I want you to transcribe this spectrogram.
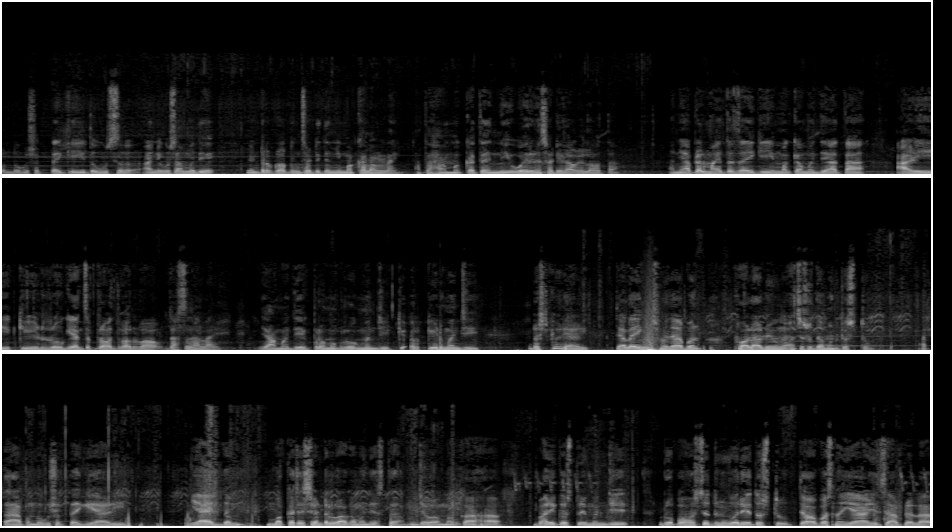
आपण बघू शकता की इथं ऊस आणि ऊसामध्ये इंटरक्रॉपिंगसाठी त्यांनी मका लावला आहे. आता हा मका त्यांनी वैरणीसाठी लावलेला होता. आणि आपल्याला माहीतच आहे की मक्यामध्ये आता आळी कीड रोग यांचा प्रादुर्भाव जास्त झाला आहे. यामध्ये एक प्रमुख रोग म्हणजे कि- कीड म्हणजे रसकिडी आळी. त्याला इंग्लिशमध्ये आपण फॉल आर्मिम असं सुद्धा म्हणत असतो. आता आपण बघू शकता की आळी या एकदम मकाच्या सेंट्रल भागामध्ये असतं. जेव्हा मका हा बारीक असतोय म्हणजे रोपावस्थेतून वर येत असतो तेव्हापासून या आळीचा आपल्याला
